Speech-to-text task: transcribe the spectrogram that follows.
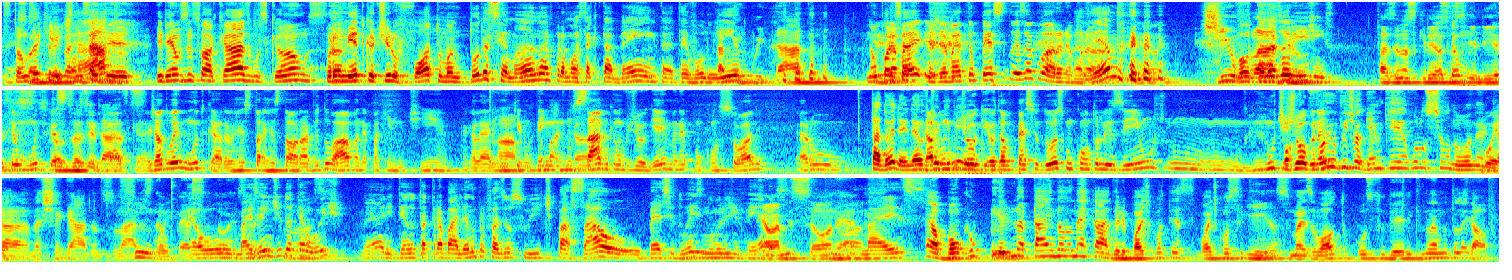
Estamos aqui para receber. Iremos em sua casa, buscamos. Prometo que eu tiro foto, mando toda semana pra mostrar que tá bem, tá, tá tá bem evoluindo. cuidado. Não ele pode já ser. vai, ele já vai ter um PS2 agora, né? Tá pra- vendo? É. Tio Voltando às Flávio. origens. Fazendo as Eu crianças tenho, eu felizes. tenho muito todas as casa, idades. cara. Eu já doei muito, cara. Eu resta restaurava e doava, né? Pra quem não tinha. A galerinha Ah, que não, muito tem, não sabe que é um videogame, né? Pra um console. Era um. Tá doido ainda? É o Dava um videogame. videogame, eu dava um PS2 com um controlezinho e um, um, um multijogo, Foi né? o videogame que revolucionou, né, Foi. cara, na chegada dos lares, Sim, né, o PS2. É o mais né? vendido até Nossa. hoje. Né? A Nintendo tá trabalhando pra fazer o Switch passar o PS2 em número de vendas. É uma missão, né? Mas. É, o bom é que ele ainda tá ainda no mercado, ele pode, acontecer, pode conseguir isso, mas o alto custo dele que não é muito legal,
